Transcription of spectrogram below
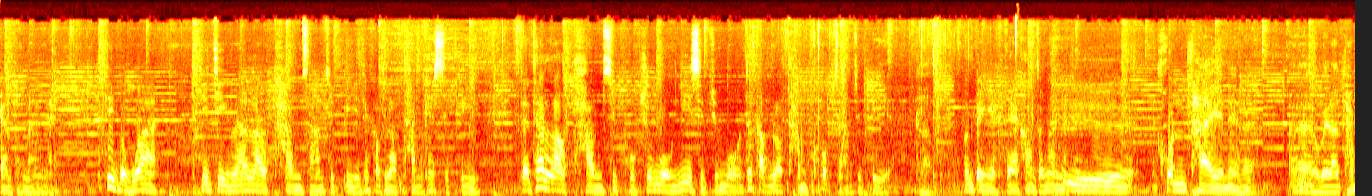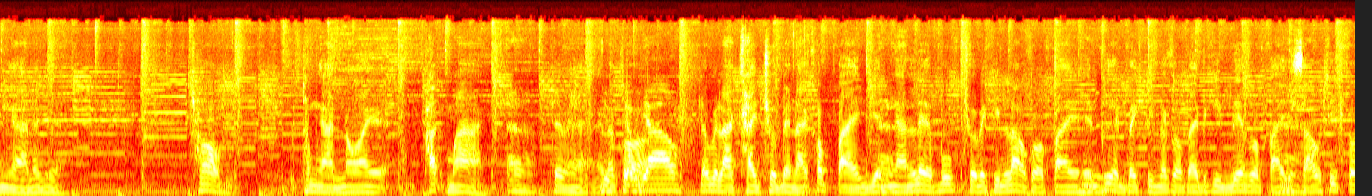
การทำงานไงที่บอกว่าจริงๆ แล้วเราทำ30 ปีเท่ากับเราทำแค่ 10 ปี แต่ถ้าเราทำ16 ชั่วโมง 20 ชั่วโมงเท่ากับเราทำครบ 30 ปีอะครับ มันเป็นไงขยายความตรงนั้นหน่อยคือคนไทยเนี่ยนะเอ่อเวลาทำงานแล้วเนี่ยชอบ ทำงานน้อยพักมากเออใช่ไหมฮะหยุดแล้วก็ยาวแล้วเวลาใครชวนไปไหนก็ไป เย็นเอองานเลิกปุ๊บชวนไปกินเหล้าก็ไป เห็นเพื่อนไปกินแล้วก็ไปไปกินเลี้ยงก็ไปเออเสาร์อาที่ก็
